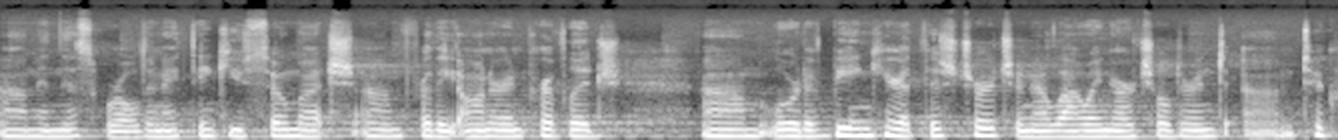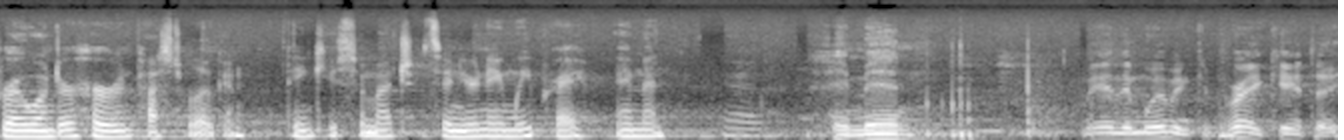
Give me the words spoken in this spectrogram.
um, in this world. And I thank you so much um, for the honor and privilege, um, Lord, of being here at this church and allowing our children to, um, to grow under her and Pastor Logan. Thank you so much. It's in your name we pray. Amen. Amen. Man, them women can pray, can't they?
